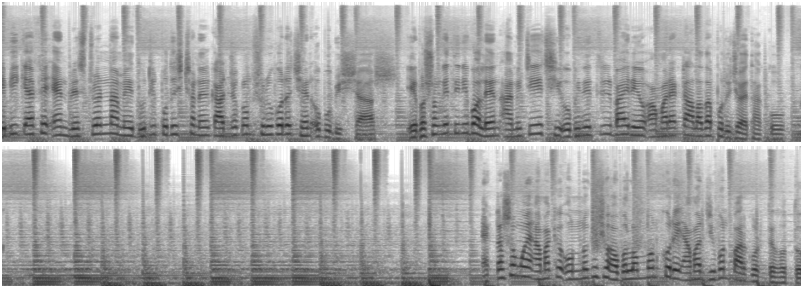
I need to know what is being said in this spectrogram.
এবি ক্যাফে অ্যান্ড রেস্টুরেন্ট নামে দুটি প্রতিষ্ঠানের কার্যক্রম শুরু করেছেন অপু বিশ্বাস। এ প্রসঙ্গে তিনি বলেন, আমি চেয়েছি অভিনেত্রীর বাইরেও আমার একটা আলাদা পরিচয় থাকুক। একটা সময় আমাকে অন্য কিছু অবলম্বন করে আমার জীবন পার করতে হতো।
